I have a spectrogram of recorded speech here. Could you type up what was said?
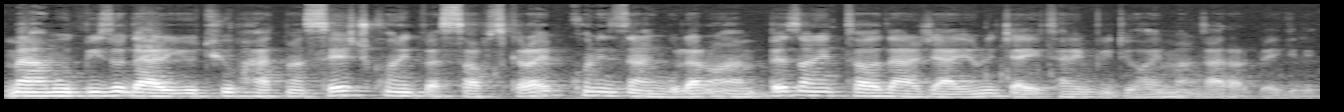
محمود بیزو در یوتیوب حتما search کنید و subscribe کنید. زنگوله رو هم بزنید تا در جریان جدیدترین ویدیوهای من قرار بگیرید.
